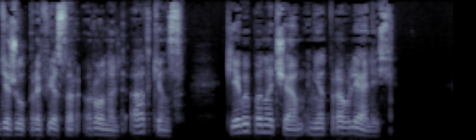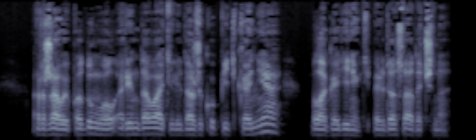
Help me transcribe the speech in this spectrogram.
где жил профессор Рональд Аткинс, кебы по ночам не отправлялись. Ржавый подумывал арендовать или даже купить коня, благо денег теперь достаточно,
